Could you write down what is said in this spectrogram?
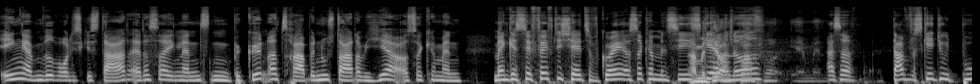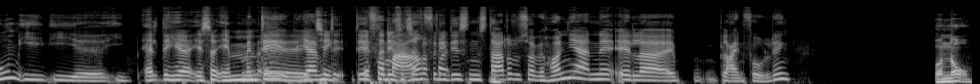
ingen af dem ved, hvor de skal starte. Er der så en eller anden sådan begyndertrappe, nu starter vi her, og så kan man... Man kan se 50 Shades of Grey, og så kan man sige, Ja, det sker er der noget? for... Jamen, Altså, der skete jo et boom i, i, øh, i alt det her S&M Men det, øh, jamen, ting, det, det er for meget, for fordi det er sådan, starter du så ved håndjernene eller øh, blindfold, ikke? Hvornår?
